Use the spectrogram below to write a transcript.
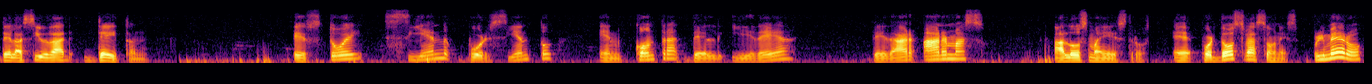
la ciudad Dayton. Estoy 100% en contra de la idea de dar armas a los maestros eh, por dos razones. Primero,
